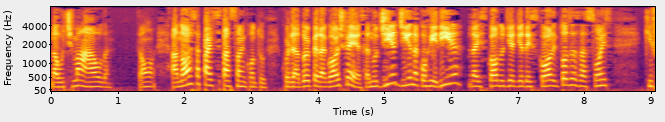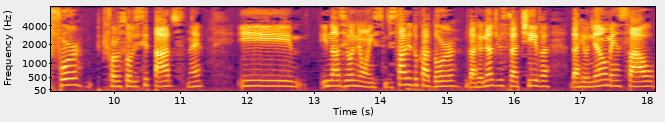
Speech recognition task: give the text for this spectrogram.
na última aula. Então, a nossa participação enquanto coordenador pedagógico é essa, no dia a dia, na correria da escola, no dia a dia da escola, em todas as ações que for que foram solicitados, né? E, e nas reuniões de sala educador, da reunião administrativa, da reunião mensal,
